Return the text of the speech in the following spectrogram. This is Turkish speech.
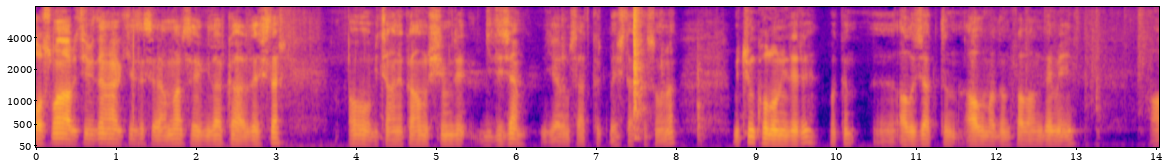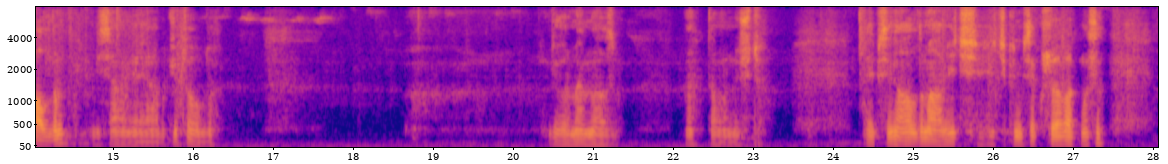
Osman abi TV'den herkese selamlar sevgiler kardeşler. Oo bir tane kalmış şimdi gideceğim yarım saat 45 dakika sonra. Bütün kolonileri bakın e, alacaktın almadın falan demeyin. Aldım. Bir saniye ya bu kötü oldu. Görmem lazım. Heh, tamam düştü. Hepsini aldım abi hiç hiç kimse kusura bakmasın.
